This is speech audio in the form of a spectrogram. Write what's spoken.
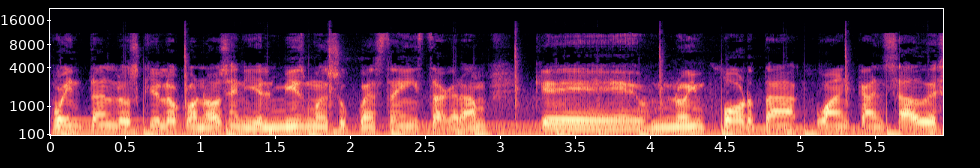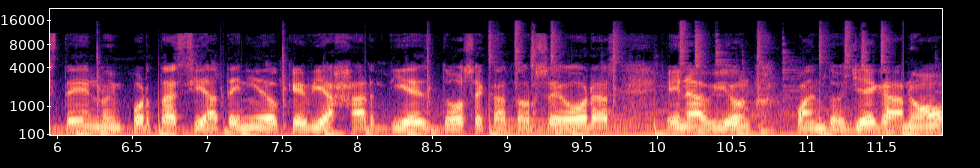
cuentan los que lo conocen y él mismo en su cuenta de Instagram que no importa cuán cansado esté, no importa si ha tenido que viajar 10, 12, 14 horas en avión, cuando llega no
